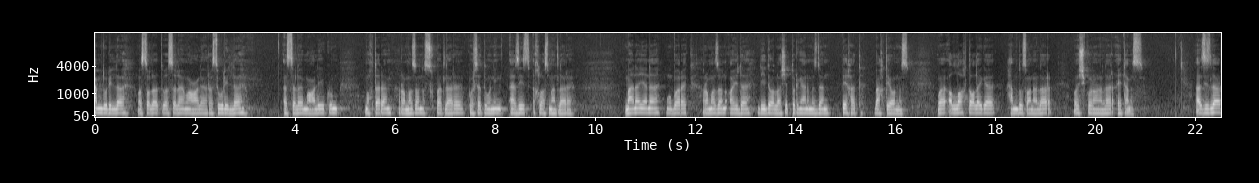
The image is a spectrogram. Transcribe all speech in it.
alhamdulillah vassalatu vassalamu ala rasulillah. Assalomu alaykum muhtaram ramazon suhbatlari ko'rsatuvining aziz ixlosmandlari mana yana muborak ramazon oyida diydorlashib turganimizdan behad baxtiyormiz va alloh taolaga hamdu sonalar va shukronalar aytamiz. Azizlar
